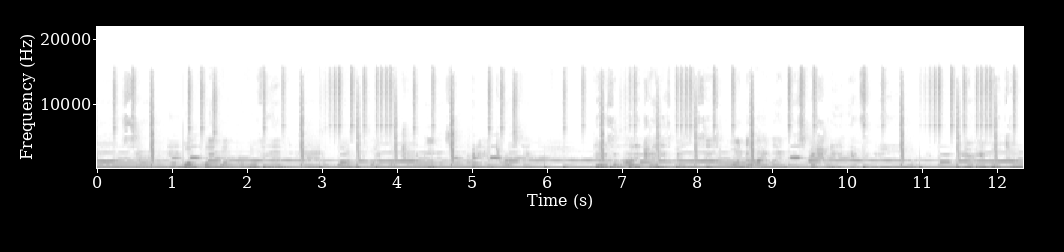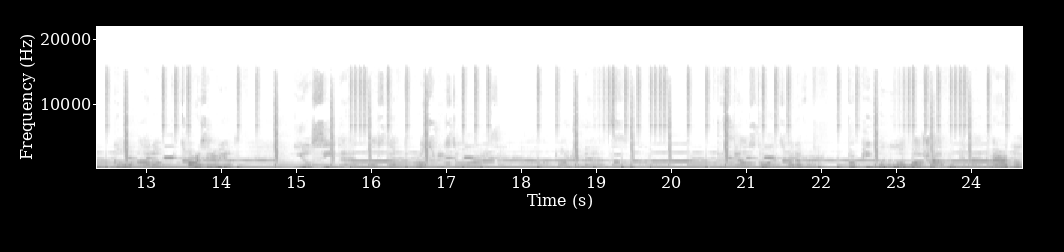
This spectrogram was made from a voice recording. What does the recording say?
uh, Surinamese, 1.1 Peruvian, and 1.1 Chinese. Pretty interesting. There's a lot of Chinese businesses on the island, especially if you you're able to go out of the tourist areas. You'll see that most of the grocery stores and uh, laundromats, uh, whatever. For people who are well traveled in Latin America,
